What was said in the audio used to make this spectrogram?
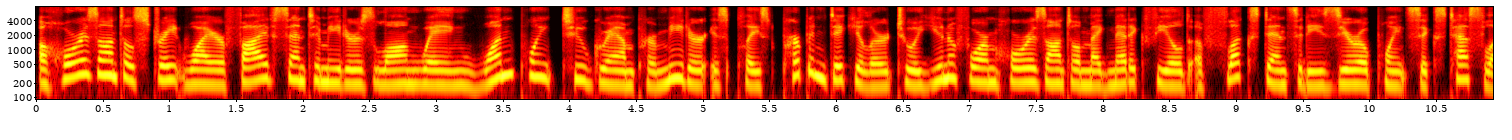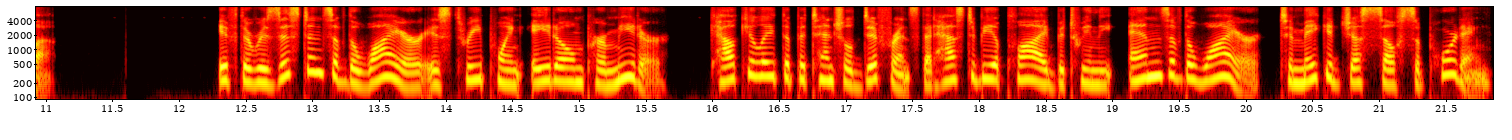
A horizontal straight wire 5 centimeters long weighing 1.2 gram per meter is placed perpendicular to a uniform horizontal magnetic field of flux density 0.6 Tesla. If the resistance of the wire is 3.8 ohm per meter, calculate the potential difference that has to be applied between the ends of the wire to make it just self-supporting.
